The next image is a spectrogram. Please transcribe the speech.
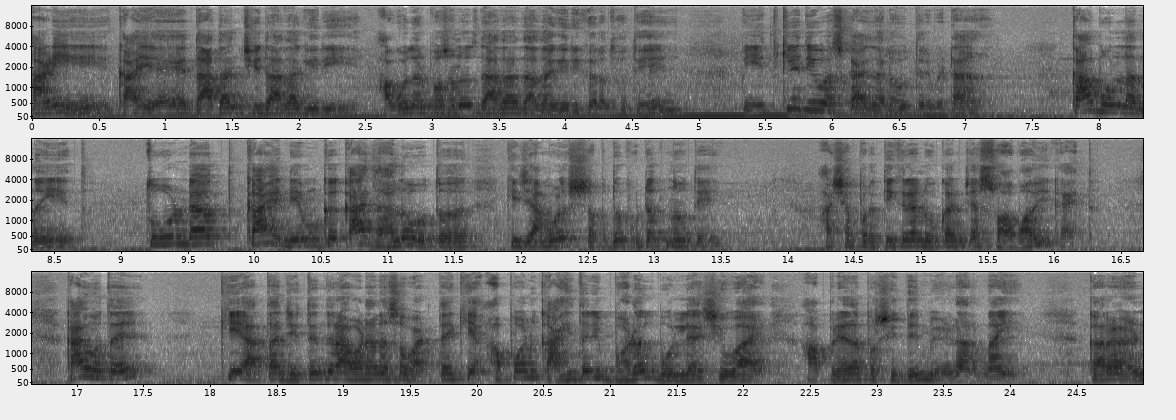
आणि काय आहे दादांची दादागिरी. अगोदरपासूनच दादा दादागिरी करत होते. मी इतके दिवस काय झालं होतं रे बेटा? का बोलला नाहीत? तोंडात काय नेमकं काय झालं होतं की ज्यामुळं शब्द फुटत नव्हते? अशा प्रतिक्रिया लोकांच्या स्वाभाविक आहेत. काय होतं आहे की आता जितेंद्र आव्हाडांना असं वाटतंय की आपण काहीतरी भडक बोलल्याशिवाय आपल्याला प्रसिद्धी मिळणार नाही. कारण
